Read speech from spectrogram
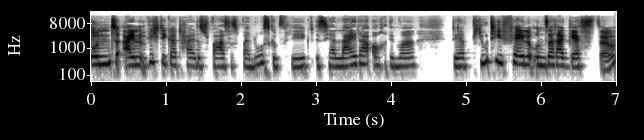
Und ein wichtiger Teil des Spaßes bei Losgepflegt ist ja leider auch immer der Beauty-Fail unserer Gäste.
